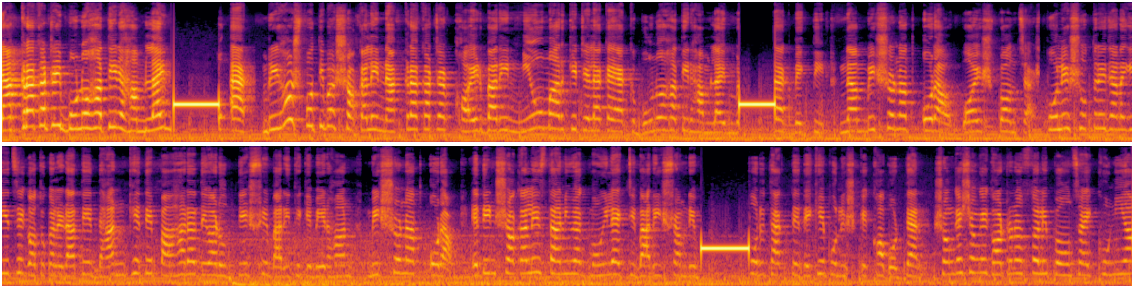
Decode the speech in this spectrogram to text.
নাকড়াকাটায় বনহাতির হামলায় এক বৃহস্পতিবার সকালে নাকড়াকাটার খয়ের বাড়ির নিউ মার্কেট এলাকায় এক বনহাতির হামলায় এক ব্যক্তির নাম বিশ্বনাথ ওরাও, বয়স পঞ্চাশ। পুলিশ সূত্রে জানা গিয়েছে, গতকাল রাতে ধান খেতে পাহারা দেওয়ার উদ্দেশ্যে বাড়ি থেকে বের হন বিশ্বনাথ ওরাও। এদিন সকালে স্থানীয় এক মহিলা একটি বাড়ির সামনে পড়ে থাকতে দেখে পুলিশকে খবর দেন। সঙ্গে সঙ্গে ঘটনাস্থলে পৌঁছায় খুনিয়া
